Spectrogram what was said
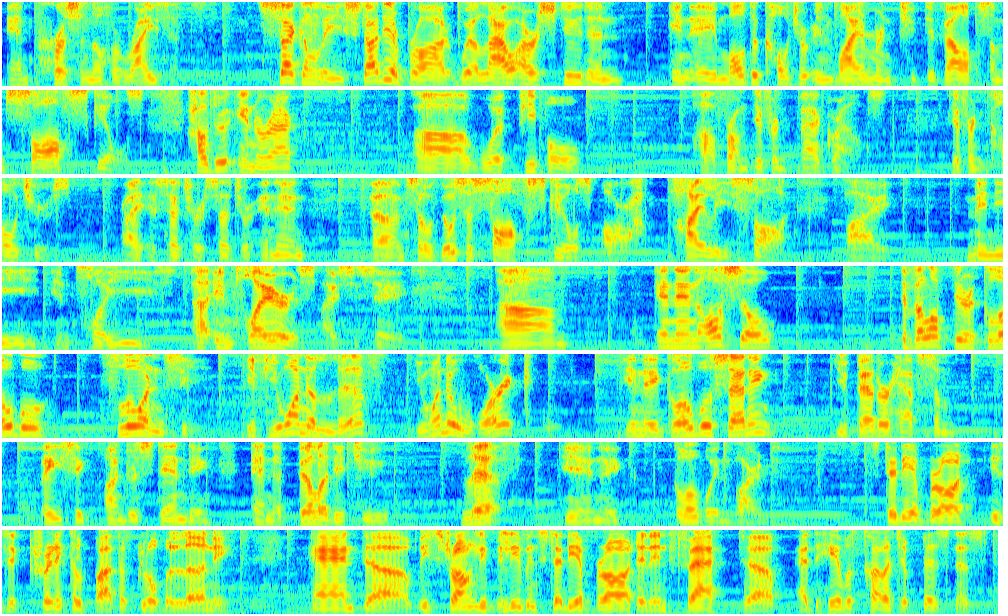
and personal horizons. Secondly, study abroad will allow our students in a multicultural environment to develop some soft skills, how to interact uh, with people uh, from different backgrounds, different cultures, right, etc., etc. And then, um, so those soft skills are highly sought by many employees, uh, employers, I should say. Um, and then also develop their global fluency. If you want to live, you want to work, in a global setting, you better have some basic understanding and ability to live in a global environment. Study abroad is a critical part of global learning. And uh, we strongly believe in study abroad. And in fact, uh, at the Haworth College of Business,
